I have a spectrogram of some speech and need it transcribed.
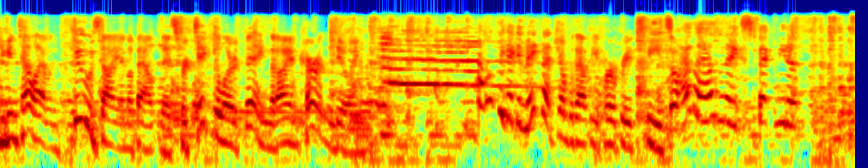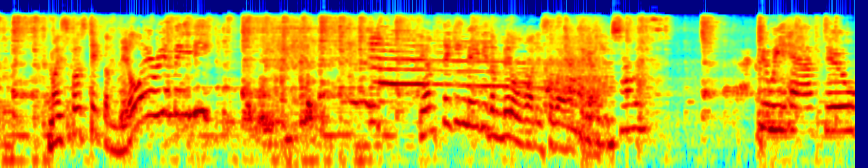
You can tell how enthused I am about this particular thing that I am currently doing. I don't think I can make that jump without the appropriate speed, so how the hell do they expect me to... Am I supposed to take the middle area, maybe? Yeah, I'm thinking maybe the middle one is the way I have to go. shall we? Do we have to?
